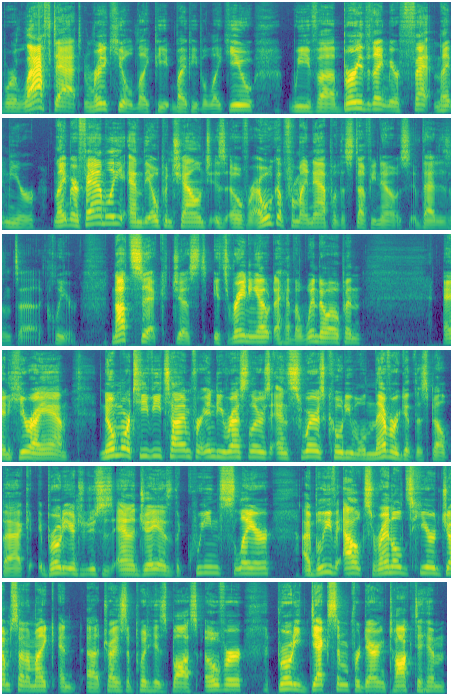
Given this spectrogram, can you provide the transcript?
were laughed at and ridiculed like pe- by people like you. We've uh, buried the nightmare fa- nightmare nightmare family, and the open challenge is over. I woke up from my nap with a stuffy nose. If that isn't uh, clear, not sick, just it's raining out. I had the window open and here I am. No more TV time for indie wrestlers, and swears Cody will never get this belt back. Brodie introduces Anna Jay as the Queen Slayer. I believe Alex Reynolds here jumps on a mic and uh, tries to put his boss over. Brodie decks him for daring talk to him.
